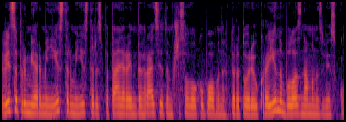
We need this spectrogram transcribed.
віце-прем'єр-міністр, міністр із питань реінтеграції тимчасово окупованих територій України, була з нами на зв'язку.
